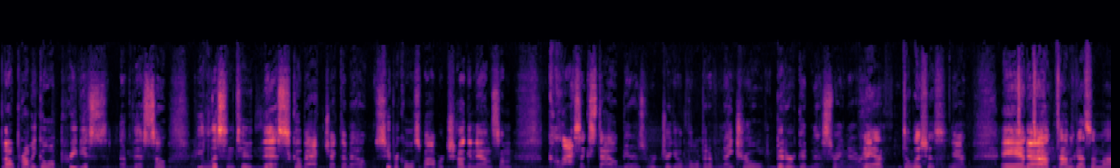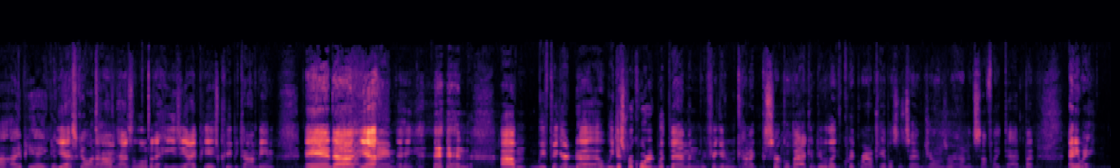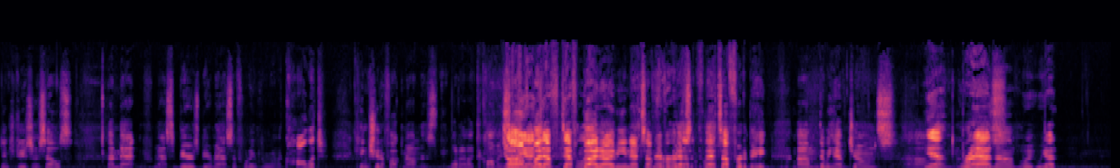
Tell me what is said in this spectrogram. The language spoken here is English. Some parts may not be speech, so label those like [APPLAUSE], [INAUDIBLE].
That'll probably go up previous of this. So if you listen to this, go back, check them out. Super cool spot. We're chugging down some classic style beers. We're drinking a little bit of nitro bitter goodness right now, right? yeah, delicious. Yeah. And uh, Tom, Tom's got some uh, IPA goodness yeah, going Tom on. Tom has a little bit of hazy IPAs, creepy Tom Beam, and uh, yeah, [LAUGHS] and um, we figured uh, we just recorded with them, and we figured we'd kind of circle back and do like a quick roundtable since I have Jones around and stuff like that. But anyway, introduce ourselves. I'm Matt from Massive Beers, Beer Massive, whatever we want to call it. King Shit a Fuck Mountain is what I like to call myself. Oh, yeah, but, def- definitely. But I mean, that's up. Never for, heard that's, that before. that's up for debate. Um, then we have Jones. Um, yeah, Brad. is Uh, we, we got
